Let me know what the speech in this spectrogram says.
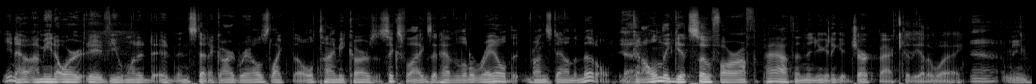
You know, I mean, or if you wanted to, instead of guardrails like the old timey cars at Six Flags that have a little rail that runs down the middle, you can only get so far off the path, and then you're going to get jerked back to the other way. Yeah, I mean,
